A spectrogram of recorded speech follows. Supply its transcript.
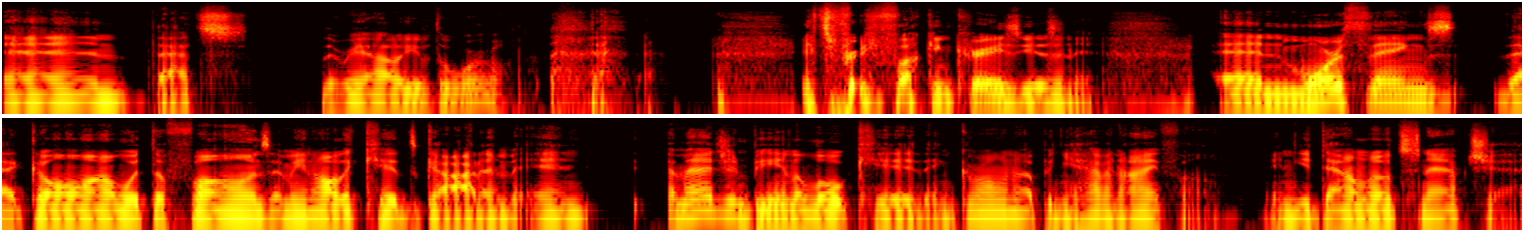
And that's the reality of the world. it's pretty fucking crazy, isn't it? And more things that go on with the phones. I mean, all the kids got them. And imagine being a little kid and growing up and you have an iPhone and you download Snapchat.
